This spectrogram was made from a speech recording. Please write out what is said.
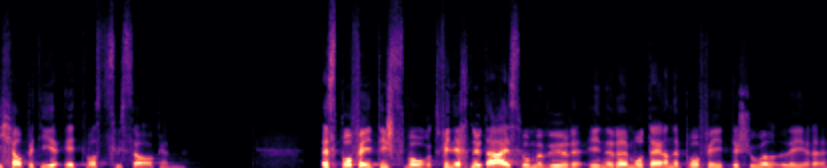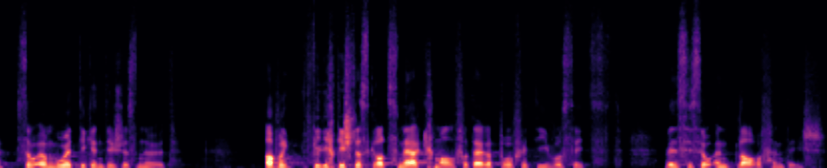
ich habe dir etwas zu sagen. Ein prophetisches Wort, vielleicht nicht eins, das man in einer modernen Prophetenschule lehren. So ermutigend ist es nicht. Aber vielleicht ist das gerade das Merkmal von dieser Prophetie, die sitzt, weil sie so entlarvend ist.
